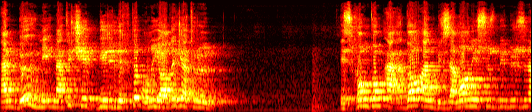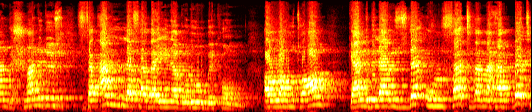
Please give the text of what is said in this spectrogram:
ən böyük niməti ki, birlikdə onu yada gətirin. Ez kuntum ədaən bir zamanı siz bir-birinizlə düşmən idiniz. Fəəlləfə beynə qulubikum. Allah Müteal qəlblərinizdə ulfət və məhəbbət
